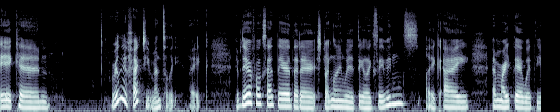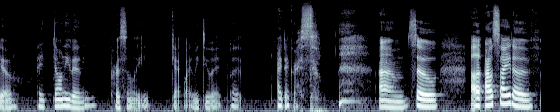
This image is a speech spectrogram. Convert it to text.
it can really affect you mentally. Like, if there are folks out there that are struggling with daylight savings, like, I am right there with you. I don't even personally get why we do it, but I digress. um, so, uh, outside of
